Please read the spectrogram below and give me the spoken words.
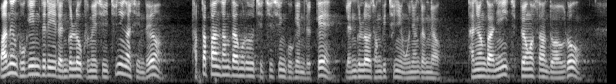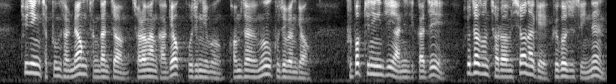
많은 고객님들이 랭글러 구매 시 튜닝하시는데요. 답답한 상담으로 지치신 고객님들께 랭글러 정비 튜닝 5년 경력, 단연간이 집병업사원 노하우로 튜닝 제품 설명, 장단점, 저렴한 가격, 보증 유무, 검사 의무, 구조 변경, 불법 튜닝인지 아닌지까지 효자손처럼 시원하게 긁어줄 수 있는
